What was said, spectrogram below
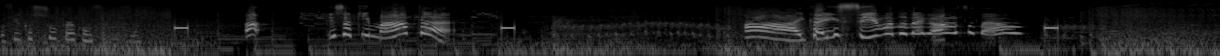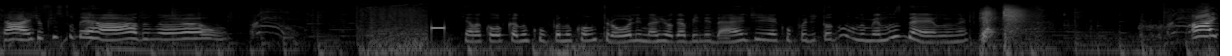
Eu fico super confusa. Ah! Isso aqui mata? Ai, cai em cima do negócio, não. Ai, já fiz tudo errado, não. Que ela colocando culpa no controle, na jogabilidade, é culpa de todo mundo, menos dela, né? Ai!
